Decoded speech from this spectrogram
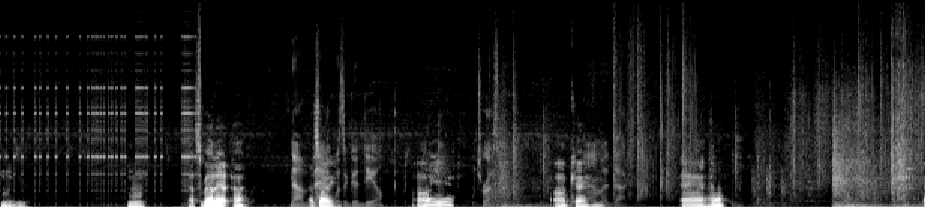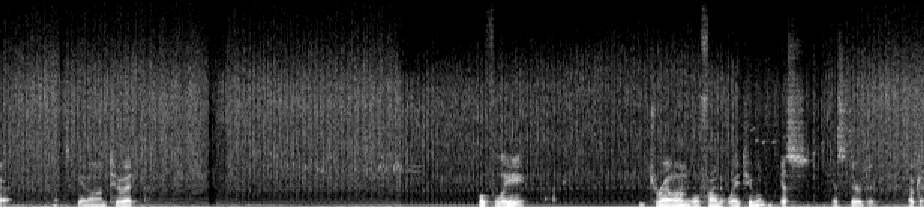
Hmm. Hmm. That's about it, huh? Now That's that all you- was a good deal. Oh, yeah. Trust me, Okay. I'm a doctor. Uh huh. Alright. Let's get on to it. Hopefully, the drone will find its way to me. Yes. Yes, there it did. Okay.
